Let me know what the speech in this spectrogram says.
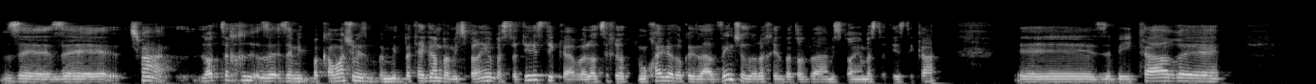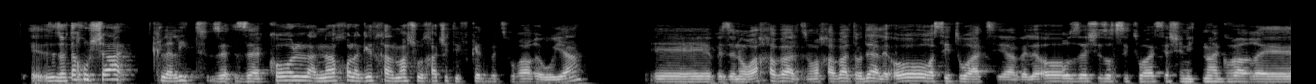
זה, זה, תשמע, לא צריך, זה, זה כמובן שמתבטא גם במספרים ובסטטיסטיקה, אבל לא צריך להיות מומחה גדול כדי להבין שזה הולך להתבטא במספרים ובסטטיסטיקה. אה, זה בעיקר, זו הייתה חולשה כללית, זה, זה הכל, אני לא יכול להגיד לך על משהו אחד שתפקד בצורה ראויה. אה, וזה נורא חבל, זה נורא חבל, אתה יודע, לאור הסיטואציה ולאור זה שזו סיטואציה שניתנה כבר אה,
